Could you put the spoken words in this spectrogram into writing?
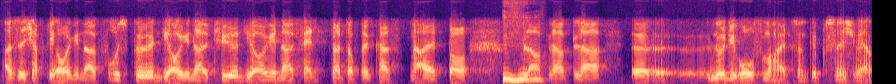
Also ich habe die Original-Fußböden, die Originaltüren, die Originalfenster, Doppelkasten, Altbau, mhm. bla bla bla. Äh, nur die Ofenheizung gibt es nicht mehr.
